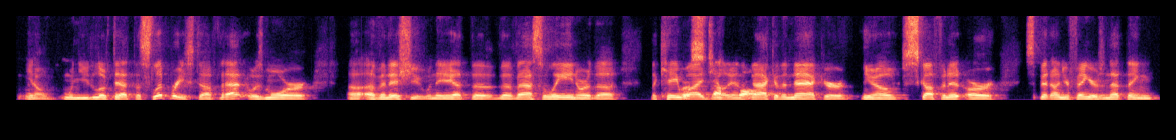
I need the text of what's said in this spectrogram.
you know, when you looked at the slippery stuff, that was more uh, of an issue. When they got the the Vaseline or the the KY jelly on the back of the neck, or you know, scuffing it or spit on your fingers, and that thing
